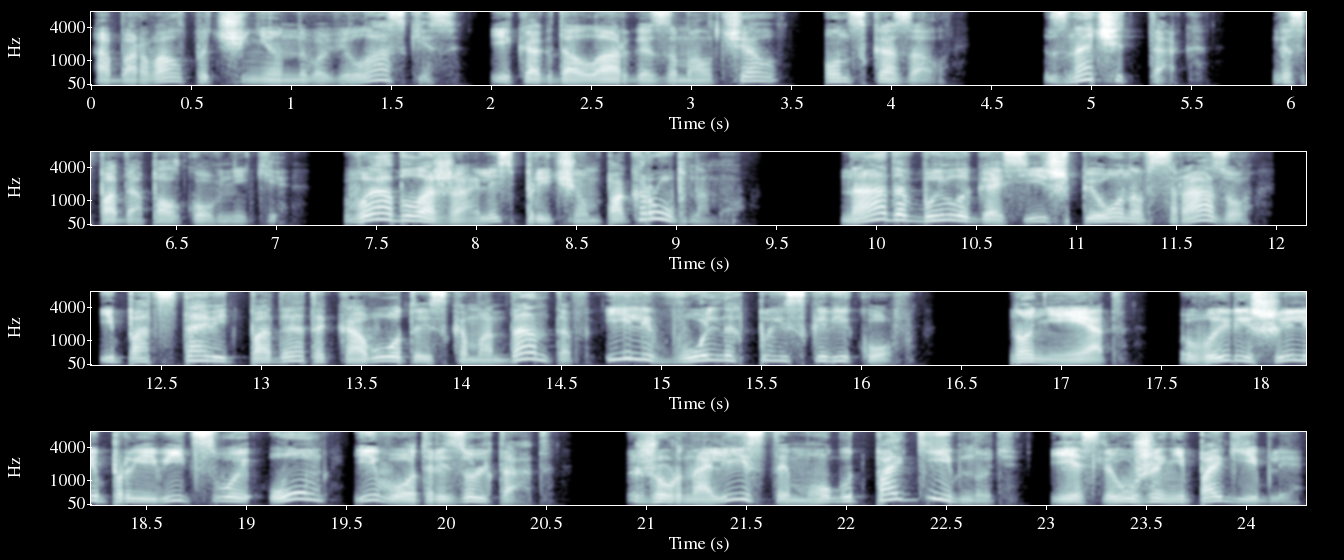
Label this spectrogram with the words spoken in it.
Оборвал подчиненного Веласкес, и когда Ларго замолчал, он сказал, «Значит так, господа полковники, вы облажались, причем по-крупному. Надо было гасить шпионов сразу и подставить под это кого-то из командантов или вольных поисковиков. Но нет, вы решили проявить свой ум, и вот результат. Журналисты могут погибнуть, если уже не погибли,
